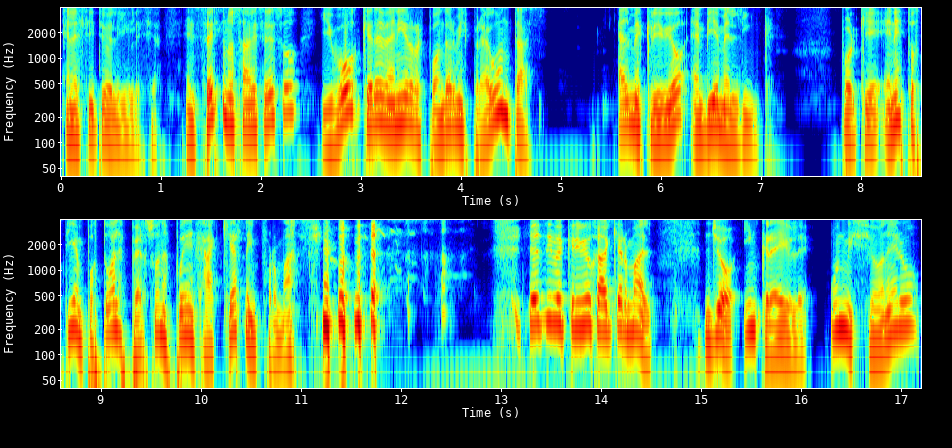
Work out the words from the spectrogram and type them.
en el sitio de la iglesia, ¿en serio no sabes eso? ¿Y vos querés venir a responder mis preguntas? Él me escribió, envíeme el link. Porque en estos tiempos todas las personas pueden hackear la información. y así me escribió hackear mal. Yo, increíble, un misionero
